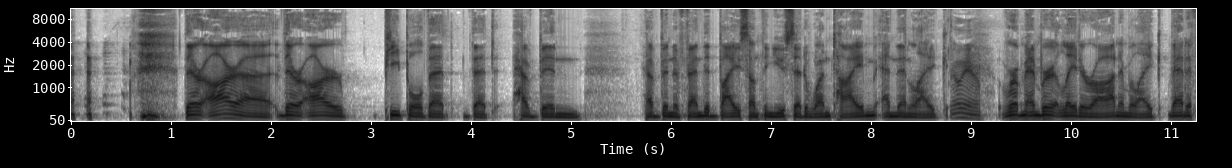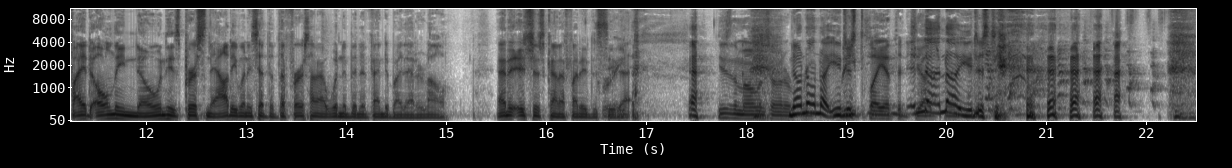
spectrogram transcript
There are uh, there are people that that have been have been offended by something you said one time and then like Oh, yeah. remember it later on and we're like man if I had only known his personality when he said that the first time I wouldn't have been offended by that at all and it's just kind of funny to see that These are the moments I want to no no no you just play at the joke. no judgment. no you just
